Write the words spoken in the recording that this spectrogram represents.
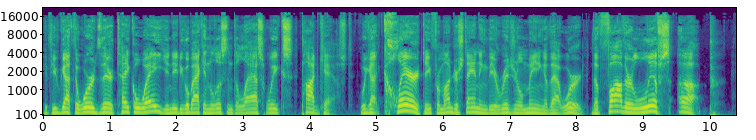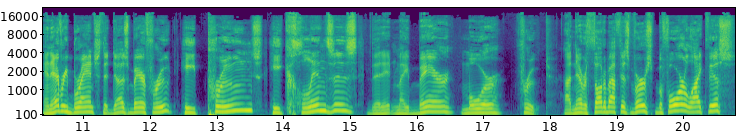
If you've got the words there, take away, you need to go back and listen to last week's podcast. We got clarity from understanding the original meaning of that word. The Father lifts up. And every branch that does bear fruit, He prunes, He cleanses that it may bear more fruit. I'd never thought about this verse before like this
